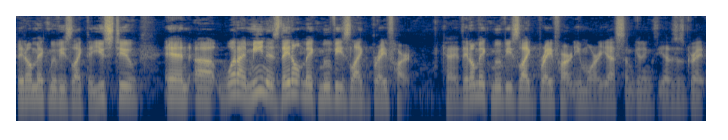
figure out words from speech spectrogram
They don't make movies like they used to. And uh, what I mean is, they don't make movies like Braveheart. Okay? They don't make movies like Braveheart anymore. Yes, I'm getting, yeah, this is great.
